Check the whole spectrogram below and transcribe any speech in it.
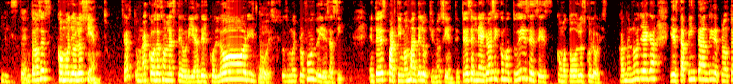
Listo, entonces, como yo lo siento. ¿Cierto? Una cosa son las teorías del color y todo eso, eso es muy profundo y es así. Entonces partimos más de lo que uno siente. Entonces el negro, así como tú dices, es como todos los colores. Cuando uno llega y está pintando y de pronto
